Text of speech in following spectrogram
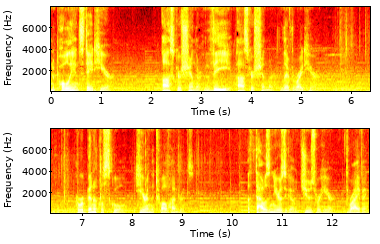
Napoleon stayed here. Oskar Schindler, the Oskar Schindler, lived right here. A rabbinical school here in the 1200s. A thousand years ago, Jews were here, thriving.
